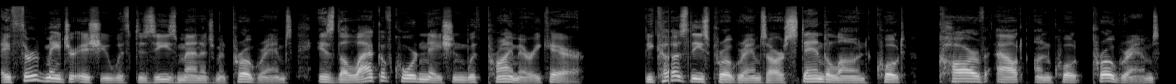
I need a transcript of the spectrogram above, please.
A third major issue with disease management programs is the lack of coordination with primary care. Because these programs are standalone, quote, carve out, unquote, programs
